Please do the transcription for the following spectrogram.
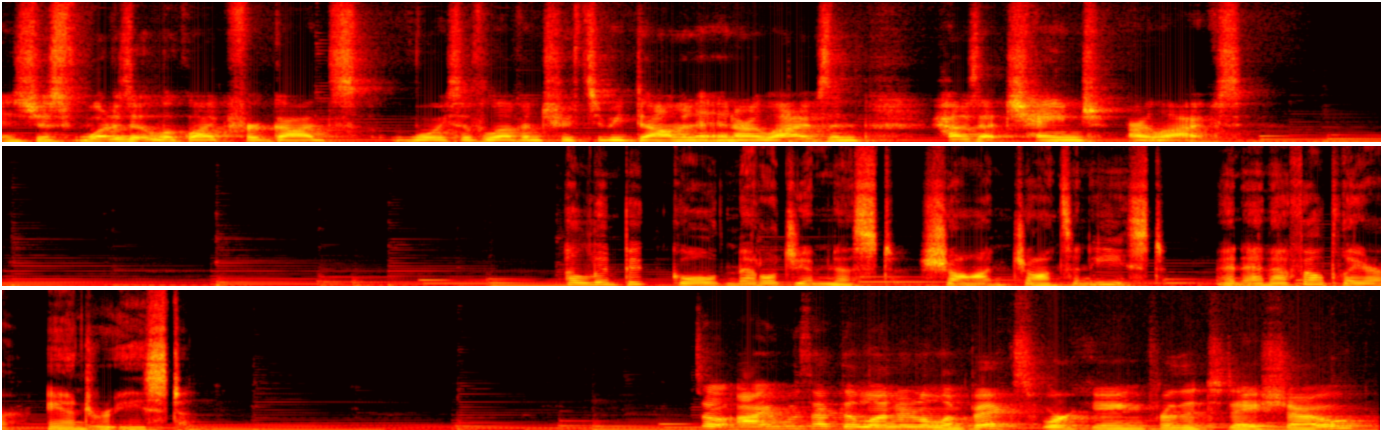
is just what does it look like for God's voice of love and truth to be dominant in our lives and how does that change our lives? Olympic gold medal gymnast Shawn Johnson East and NFL player Andrew East. So I was at the London Olympics working for the Today Show.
